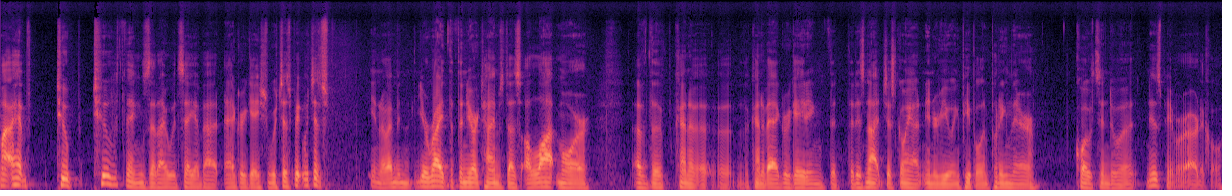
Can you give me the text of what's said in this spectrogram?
I, have two two things that I would say about aggregation, which is which is, you know, I mean, you're right that the New York Times does a lot more of the kind of uh, the kind of aggregating that, that is not just going out and interviewing people and putting their quotes into a newspaper article.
